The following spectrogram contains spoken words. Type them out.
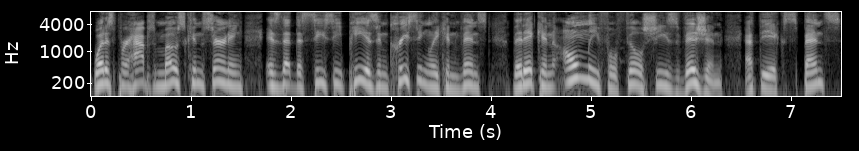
What is perhaps most concerning is that the CCP is increasingly convinced that it can only fulfill Xi's vision at the expense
